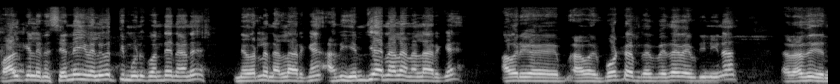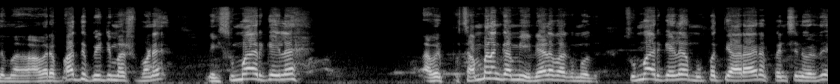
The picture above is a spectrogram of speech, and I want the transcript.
வாழ்க்கையில் நான் சென்னை எழுபத்தி மூணுக்கு வந்தேன் நான். இன்ன வரல நல்லா இருக்கேன். அது எம்ஜிஆர்னால நல்லா இருக்கேன். அவர் அவர் போட்ட விதை எப்படின்னா அதாவது நம்ம அவரை பார்த்து பிடி மாஸ்டர் போனேன். இன்னைக்கு சும்மா இருக்கையில் அவர் சம்பளம் கம்மி வேலை பார்க்கும்போது. சும்மா இருக்கையில் முப்பத்தி ஆறாயிரம் பென்ஷன் வருது.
